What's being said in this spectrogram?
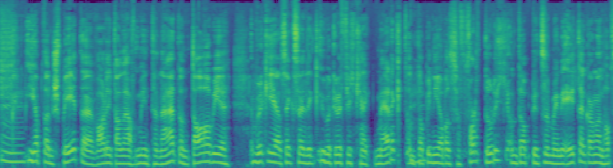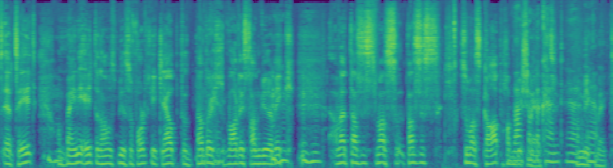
Mhm. Ich habe dann später, war ich dann auf dem Internat und da habe ich wirklich eine sexuelle Übergriffigkeit gemerkt und mhm. da bin ich aber sofort durch und da bin ich zu meinen Eltern gegangen und habe es erzählt mhm. und meine Eltern haben es mir sofort geglaubt geglaubt und dadurch war das dann wieder mhm, weg. Mhm, Aber dass es was, dass es sowas gab, haben war wir schon gemerkt. bekannt. Ja, haben wir ja. gemerkt.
